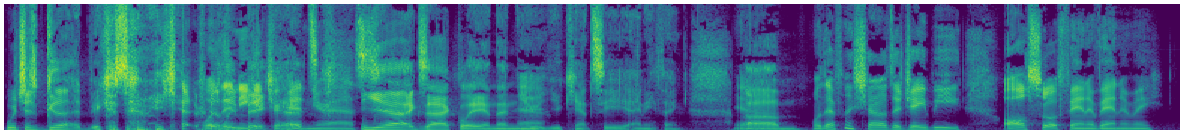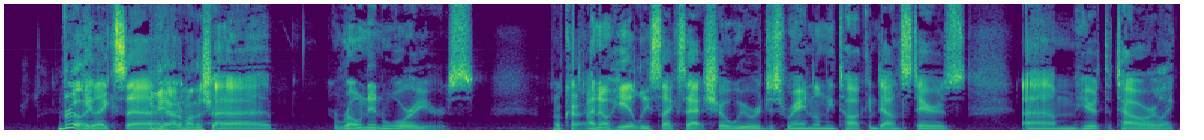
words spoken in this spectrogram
which is good because then we get Well, really then you big get your head in your ass. Yeah, exactly, and then Yeah. you you can't see anything. Yeah. Um, well, definitely shout out to JB, also a fan of anime. really, He likes. Uh, have you had him on the show? Uh, Ronin Warriors. Okay, I know he at least likes that show. We were just randomly talking downstairs um, here at the tower. Like,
